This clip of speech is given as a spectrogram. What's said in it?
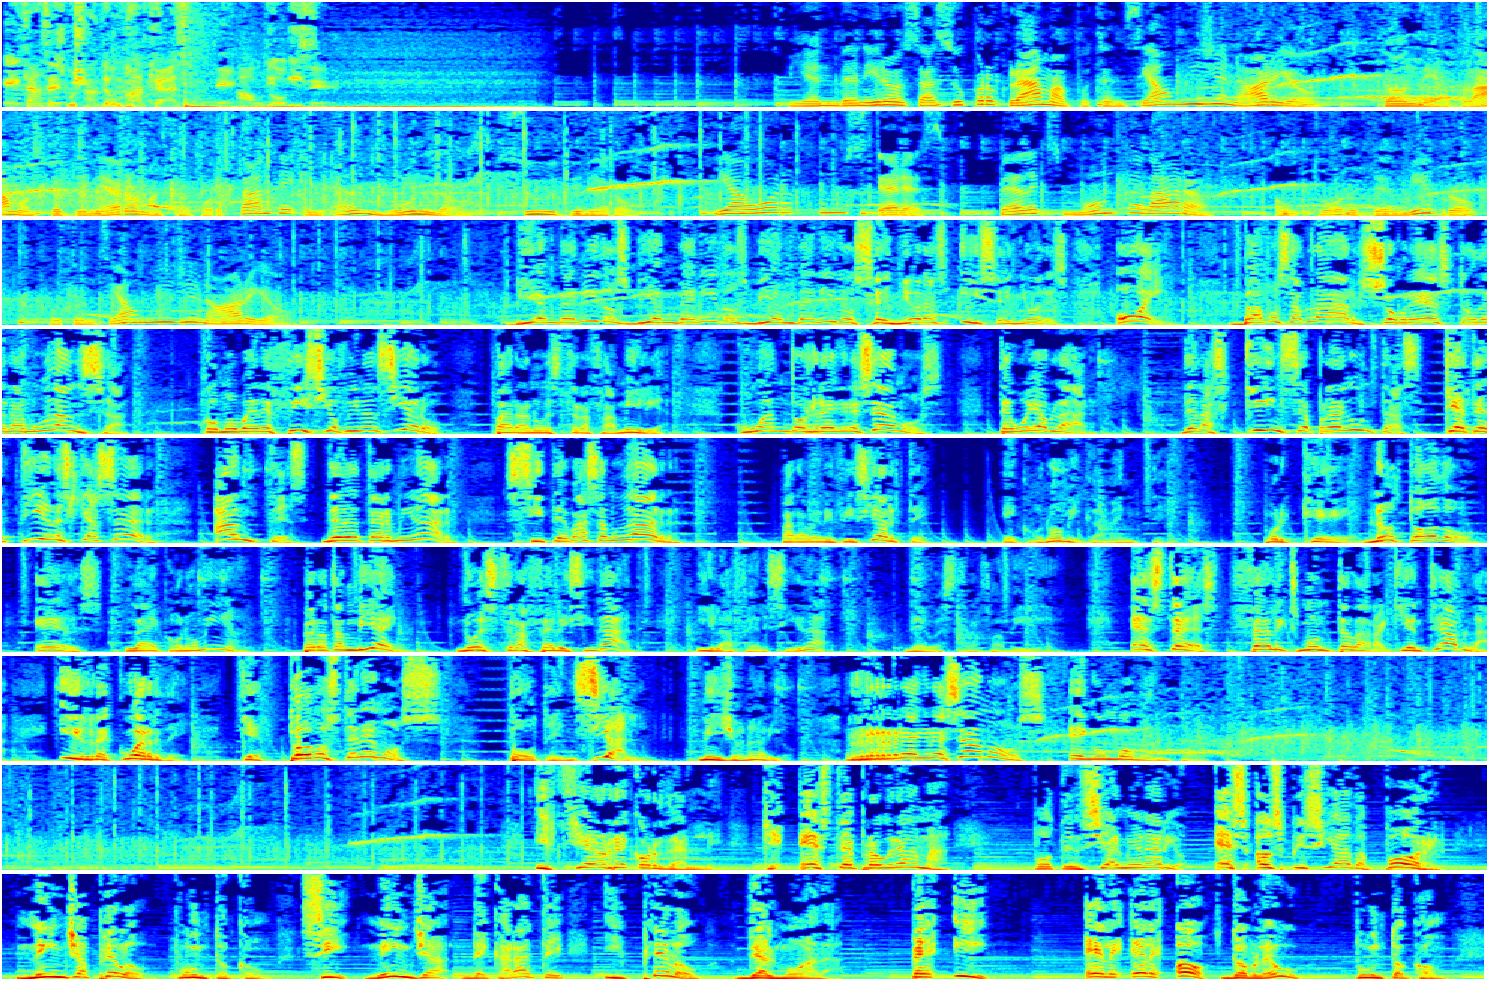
Estás escuchando un podcast de Audio Bienvenidos a su programa Potencial Millonario, donde hablamos del dinero más importante en el mundo, su dinero. Y ahora con ustedes, Félix Montalara, autor del libro Potencial Millonario. Bienvenidos, bienvenidos, bienvenidos, señoras y señores. Hoy vamos a hablar sobre esto de la mudanza como beneficio financiero para nuestra familia. Cuando regresemos, te voy a hablar de las 15 preguntas que te tienes que hacer antes de determinar si te vas a mudar para beneficiarte económicamente. Porque no todo es la economía, pero también nuestra felicidad y la felicidad de nuestra familia. Este es Félix Montelara quien te habla y recuerde que todos tenemos potencial millonario. Regresamos en un momento. Y quiero recordarle que este programa, Potencial Millonario, es auspiciado por ninjapillow.com. Sí, ninja de karate y pillow de almohada. P-I-L-L-O-W.com.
